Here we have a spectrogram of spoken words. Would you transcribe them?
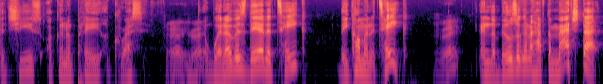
The Chiefs are gonna play aggressive. Yeah, you're right. Whatever's there to take, they come in to take, You're right. and the Bills are gonna have to match that I don't think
